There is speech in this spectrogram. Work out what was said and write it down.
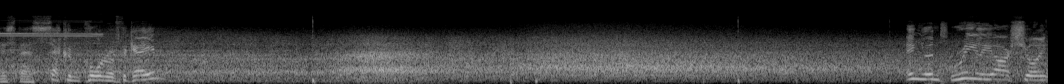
It's their second corner of the game. England really are showing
